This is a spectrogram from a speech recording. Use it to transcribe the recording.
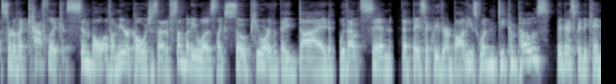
sort of a Catholic symbol of a miracle, which is that if somebody was like so pure that they died without sin, that basically their bodies wouldn't decompose. They basically became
